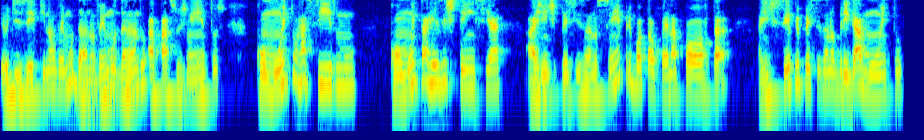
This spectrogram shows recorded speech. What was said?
eu dizer que não vem mudando. Vem mudando a passos lentos, com muito racismo, com muita resistência, a gente precisando sempre botar o pé na porta, a gente sempre precisando brigar muito,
